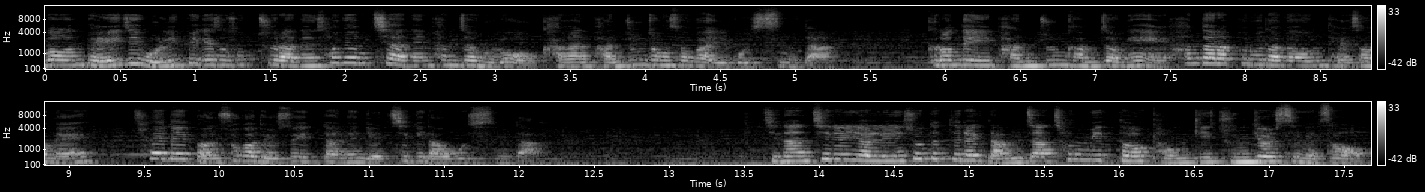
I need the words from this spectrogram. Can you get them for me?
이번 베이징 올림픽에서 속출하는 석연치 않은 판정으로 강한 반중 정서가 일고 있습니다. 그런데 이 반중 감정이 한 달 앞으로 다가온 대선에 최대 변수가 될 수 있다는 예측이 나오고 있습니다. 지난 7일 열린 쇼트트랙 남자 1000m 경기 준결승에서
